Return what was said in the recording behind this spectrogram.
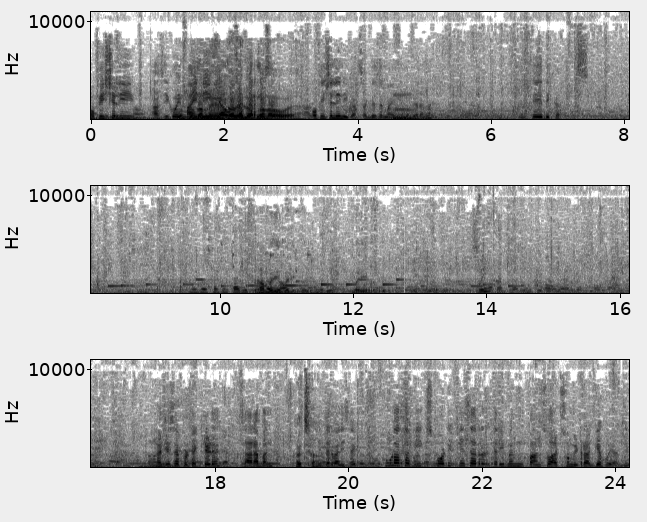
ਆਫੀਸ਼ੀਅਲੀ ਅਸੀਂ ਕੋਈ ਉਸ ਦਾ ਮਾਈਨਿੰਗ ਮਿਹਨਤ ਜਾਂ ਉਹ ਵਾਲੇ ਸਭ ਕਰ ਨਹੀਂ ਲੋਕਾਂ ਦਾ ਉਹ ਹੈ। ਸਕਦੇ ਆਫੀਸ਼ੀਅਲੀ ਨਹੀਂ ਕਰ ਸਕਦੇ ਸਰ ਮਾਈਨਿੰਗ ਵਗੈਰਾ ਨਾ ਤੇ ਇਹ ਦਿੱਕਤ ਹੈ ਬਸ ਹਾਂ ਵਧੀਆ ਵਧੀਆ ਵਧੀਆ ਵਧੀਆ ਵਧੀਆ ਹਾਂਜੀ ਸਰ ਪ੍ਰੋਟੈਕਟਡ ਹੈ ਸਾਰਾ ਬੰਦ ਅੱਛਾ ਇੱਧਰ ਵਾਲੀ ਸਾਈਡ ਥੋੜਾ ਸਾ ਵੀਕ ਸਪੌਟ ਇੱਥੇ ਸਰ ਕਰੀਬਨ 500 800 ਮੀਟਰ ਅੱਗੇ ਹੋਇਆ ਸੀ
